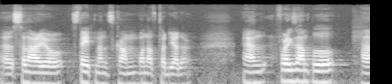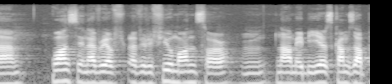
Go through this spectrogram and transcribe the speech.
uh, scenario statements come one after the other. And for example, um, once in every, of, every few months or mm, now maybe years comes up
